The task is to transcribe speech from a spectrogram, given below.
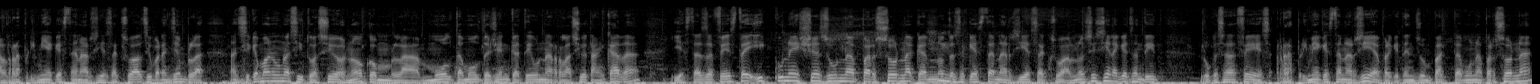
el reprimir aquesta energia sexual. Si, per exemple, ens fiquem en una situació, no?, com la molta, molta gent que té una relació tancada i estàs a festa i coneixes una persona que notes aquesta energia sexual. No sé si en aquest sentit el que s'ha de fer és reprimir aquesta energia perquè tens un pacte amb una persona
